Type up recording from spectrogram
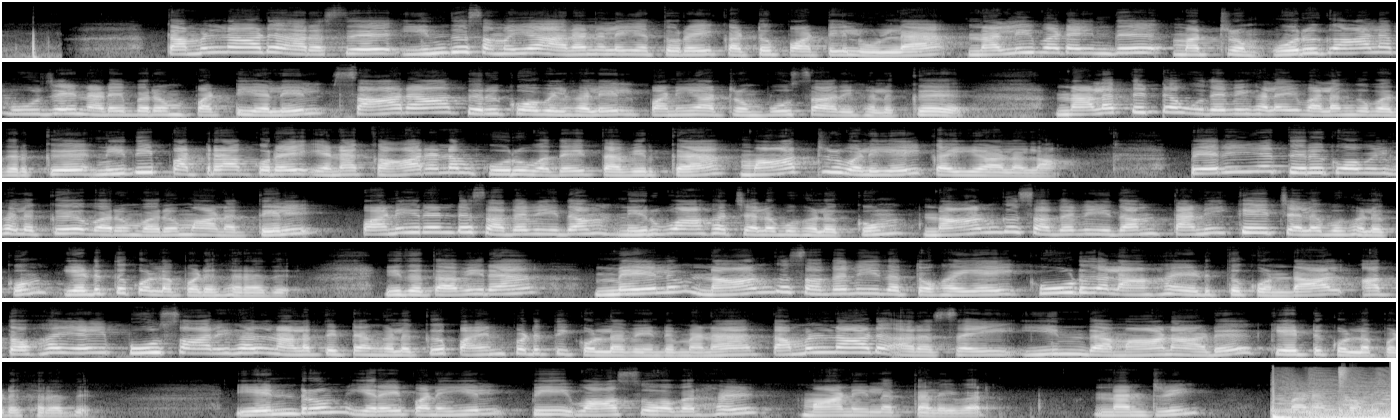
தமிழ்நாடு அரசு இந்து சமய அறநிலையத்துறை கட்டுப்பாட்டில் உள்ள நலிவடைந்து மற்றும் ஒருகால பூஜை நடைபெறும் பட்டியலில் சாரா திருக்கோவில்களில் பணியாற்றும் பூசாரிகளுக்கு நலத்திட்ட உதவிகளை வழங்குவதற்கு நிதி பற்றாக்குறை என காரணம் கூறுவதை தவிர்க்க மாற்று வழியை கையாளலாம். பெரிய திருக்கோவில்களுக்கு வரும் வருமானத்தில் பனிரெண்டு சதவீதம் நிர்வாக செலவுகளுக்கும் நான்கு சதவீதம் தணிக்கை செலவுகளுக்கும் எடுத்துக்கொள்ளப்படுகிறது இது தவிர மேலும் நான்கு சதவீத தொகையை கூடுதலாக எடுத்துக்கொண்டால் அத்தொகையை பூசாரிகள் நலத்திட்டங்களுக்கு பயன்படுத்தி கொள்ள வேண்டுமென தமிழ்நாடு அரசை இந்த மாநாடு கேட்டுக்கொள்ளப்படுகிறது என்றும் இறைப்பணியில் பி. வாசு அவர்கள் மாநில தலைவர். நன்றி வணக்கம்.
